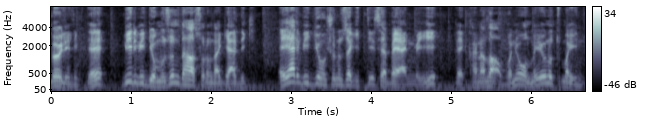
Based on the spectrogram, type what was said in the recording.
Böylelikle bir videomuzun daha sonuna geldik. Eğer video hoşunuza gittiyse beğenmeyi ve kanala abone olmayı unutmayın.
